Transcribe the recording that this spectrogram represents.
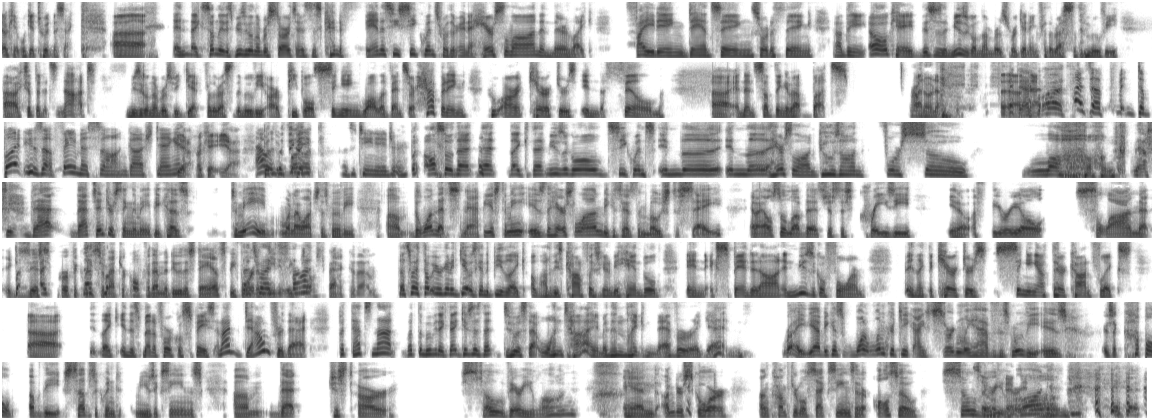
okay we'll get to it in a sec. Uh and like suddenly this musical number starts and it's this kind of fantasy sequence where they're in a hair salon and they're like fighting dancing sort of thing. And i'm thinking oh okay this is the musical numbers we're getting for the rest of the movie uh, except that it's not the musical numbers we get for the rest of the movie are people singing while events are happening who aren't characters in the film. Uh, and then something about butts. I don't know. Uh, that- butt. That's a f- the butt is a famous song. Gosh dang it! yeah. Okay. Yeah. that but was the thing- as a teenager. But also that that like that musical sequence in the in the hair salon goes on for so long. Now, see that that's interesting to me because to me, when I watch this movie, um, the one that's snappiest to me is the hair salon because it has the most to say, and I also love that it's just this crazy, you know, ethereal salon that exists perfectly that's what- symmetrical for them to do this dance before it immediately jumps back to them. That's what I thought we were going to get was going to be like a lot of these conflicts are going to be handled and expanded on in musical form and like the characters singing out their conflicts uh like in this metaphorical space and I'm down for that but that's not what the movie like that gives us that to us that one time and then like never again Right. Yeah. Because one, one critique I certainly have of this movie is there's a couple of the subsequent music scenes um, that just are so very long and underscore uncomfortable sex scenes that are also so, So very, long.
